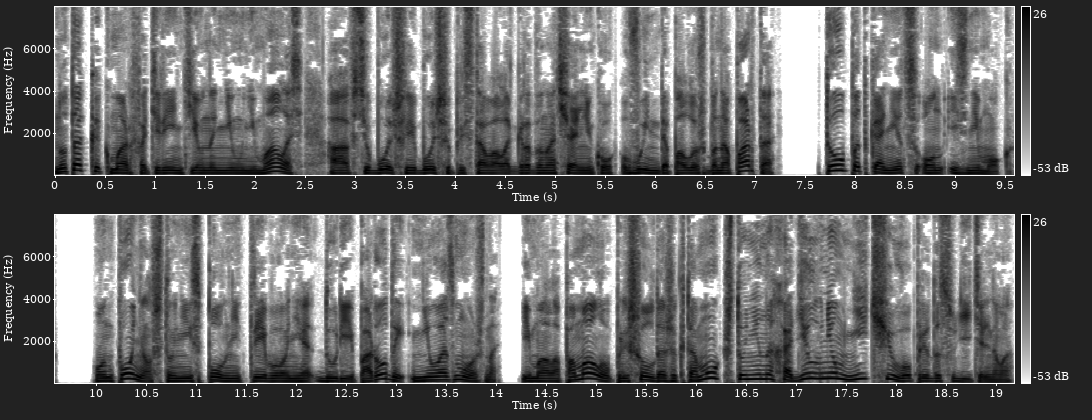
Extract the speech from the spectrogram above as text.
но так как Марфа Терентьевна не унималась, а все больше и больше приставала к градоначальнику «вынь да положь Бонапарта», то под конец он изнемог. Он понял, что не исполнить требования дури породы невозможно, и мало-помалу пришел даже к тому, что не находил в нем ничего предосудительного.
